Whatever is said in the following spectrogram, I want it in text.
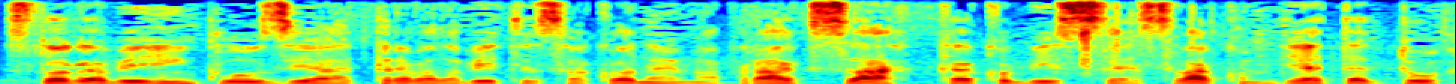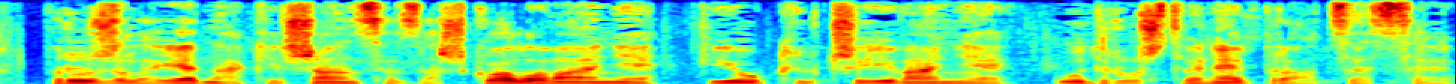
Stoga bi inkluzija trebala biti svakodnevna praksa kako bi se svakom djetetu pružila jednake šanse za školovanje i uključivanje u društvene procese.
